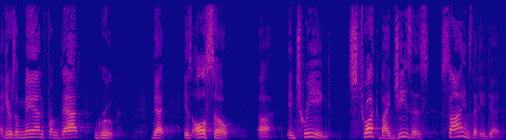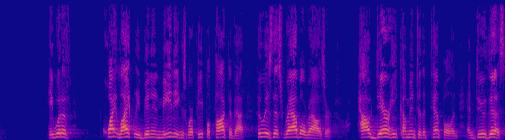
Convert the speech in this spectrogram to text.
And here's a man from that group that is also uh, intrigued, struck by Jesus' signs that he did. He would have quite likely been in meetings where people talked about who is this rabble rouser? How dare he come into the temple and, and do this?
